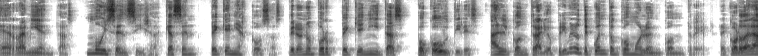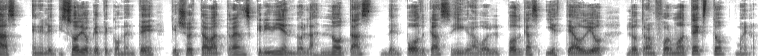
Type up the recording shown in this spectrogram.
herramientas muy sencillas que hacen pequeñas cosas, pero no por pequeñitas poco útiles. Al contrario, primero te cuento cómo lo encontré. Recordarás en el episodio que te comenté que yo estaba transcribiendo las notas del podcast y grabó el podcast y este audio lo transformó a texto. Bueno,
